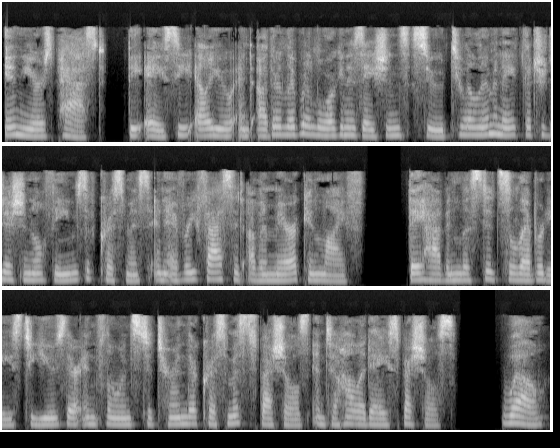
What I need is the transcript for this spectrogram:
In years past, the ACLU and other liberal organizations sued to eliminate the traditional themes of Christmas in every facet of American life. They have enlisted celebrities to use their influence to turn their Christmas specials into holiday specials. Well,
